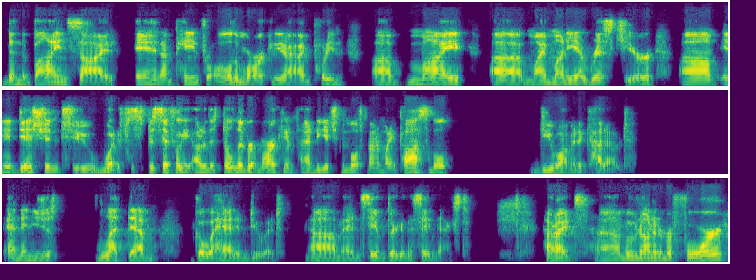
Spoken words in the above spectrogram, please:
than the buying side, and I'm paying for all the marketing. I'm putting uh, my uh, my money at risk here. Um, in addition to what specifically out of this deliberate marketing plan to get you the most amount of money possible, do you want me to cut out? And then you just let them go ahead and do it um, and say what they're going to say next. All right, uh, moving on to number four.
